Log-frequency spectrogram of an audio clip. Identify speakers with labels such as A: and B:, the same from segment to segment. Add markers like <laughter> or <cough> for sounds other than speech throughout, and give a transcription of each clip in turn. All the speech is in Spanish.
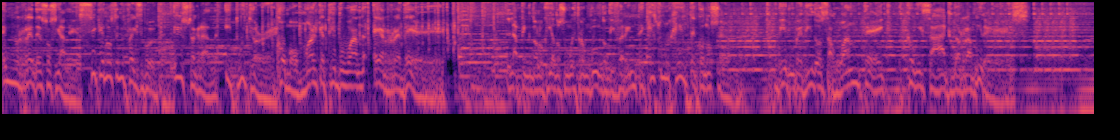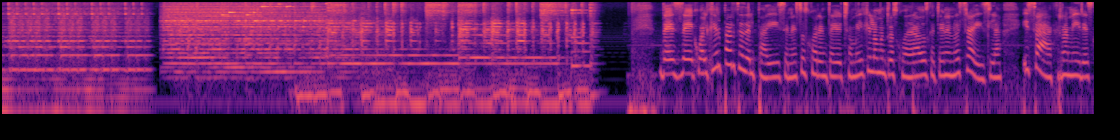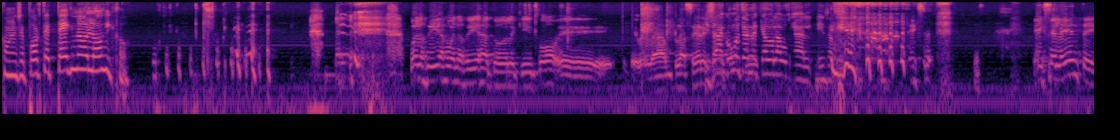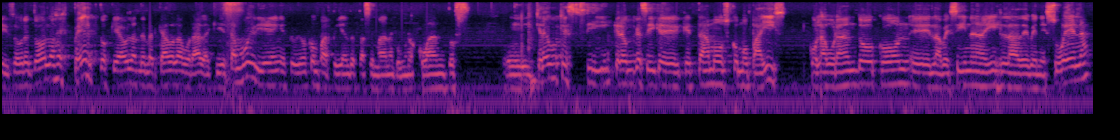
A: En redes sociales. Síguenos en Facebook, Instagram y Twitter como Marketing One RD. La tecnología nos muestra un mundo diferente que es urgente conocer. Bienvenidos a One Tech con Isaac Ramírez.
B: Desde cualquier parte del país, en estos 48 mil kilómetros cuadrados que tiene nuestra isla, Isaac Ramírez con el reporte tecnológico. <laughs>
C: buenos días, buenos días a todo el equipo. Eh, de verdad, un placer.
D: Isaac, ¿cómo está el mercado laboral en San <laughs>
C: Excelente y sobre todo los expertos que hablan de mercado laboral aquí. Está muy bien, estuvimos compartiendo esta semana con unos cuantos. Eh, creo que sí, creo que sí, que, estamos como país colaborando con eh, la vecina isla de Venezuela,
